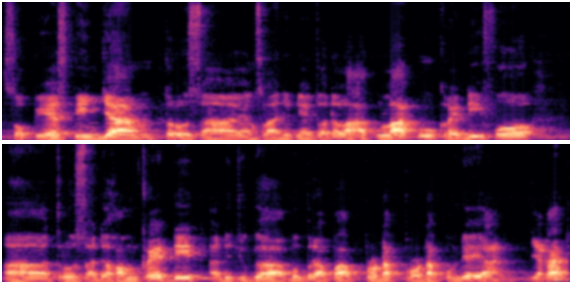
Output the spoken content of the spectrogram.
Shopee S Pinjam, terus uh, yang selanjutnya itu adalah Aku Laku, Kredivo, uh, terus ada Home Credit, ada juga beberapa produk-produk pembiayaan, ya kan?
